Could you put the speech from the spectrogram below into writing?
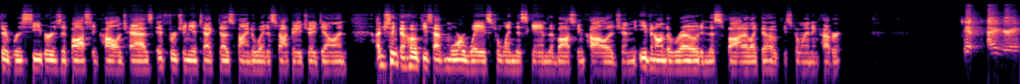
the receivers that Boston College has if Virginia Tech does find a way to stop A.J. Dillon. I just think the Hokies have more ways to win this game than Boston College. And even on the road in this spot, I like the Hokies to win and cover. Yep, I agree.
